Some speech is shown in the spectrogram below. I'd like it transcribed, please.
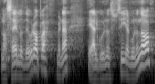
no sé, los de Europa, ¿verdad? Eh, algunos sí, algunos no,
